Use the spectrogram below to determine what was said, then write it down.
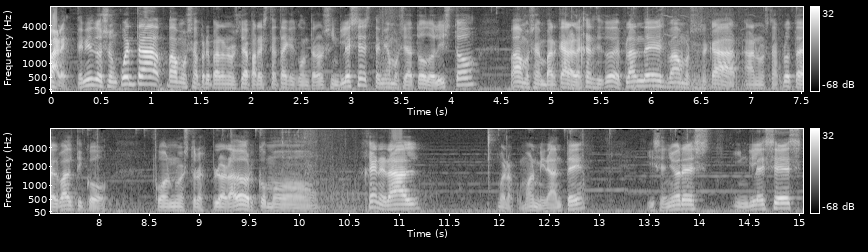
Vale, teniendo eso en cuenta, vamos a prepararnos ya para este ataque contra los ingleses. Teníamos ya todo listo. Vamos a embarcar al ejército de Flandes. Vamos a sacar a nuestra flota del Báltico Con nuestro explorador como general. Bueno, como almirante. Y señores ingleses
